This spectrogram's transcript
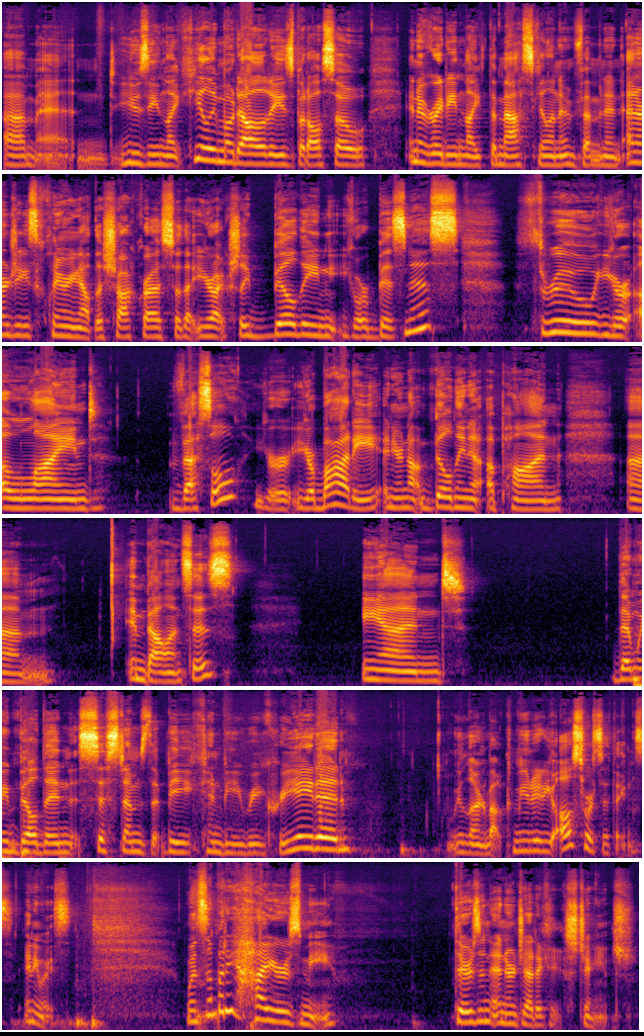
um, and using like healing modalities, but also integrating like the masculine and feminine energies, clearing out the chakras, so that you're actually building your business through your aligned vessel, your your body, and you're not building it upon um, imbalances. And then we build in systems that be can be recreated. We learn about community, all sorts of things. Anyways, when somebody hires me there's an energetic exchange.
